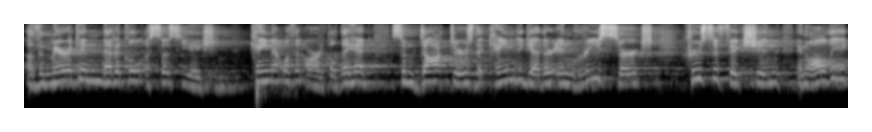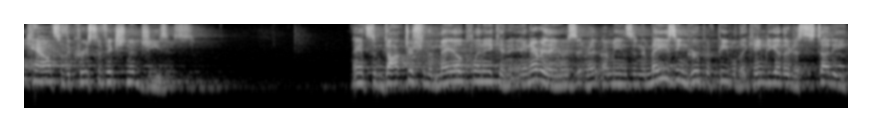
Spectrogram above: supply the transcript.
of American Medical Association came out with an article. They had some doctors that came together and researched crucifixion and all the accounts of the crucifixion of Jesus. They had some doctors from the Mayo Clinic and, and everything. Was, I mean, it's an amazing group of people that came together to study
